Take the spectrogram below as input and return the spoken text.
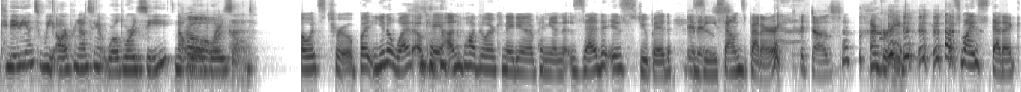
Canadians, we are pronouncing it World War Z, not Oh, World War know. Z. Oh, it's true. But you know what? Okay, unpopular Canadian opinion Z is stupid. It Z is. sounds better. It does. Agreed. That's my aesthetic.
